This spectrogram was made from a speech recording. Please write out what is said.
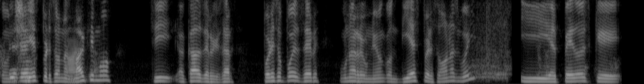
con Sí, sí. 10 personas Ah, máximo. Sí, acabas de regresar. Por eso puede ser una reunión con 10 personas, güey. Y el pedo es que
